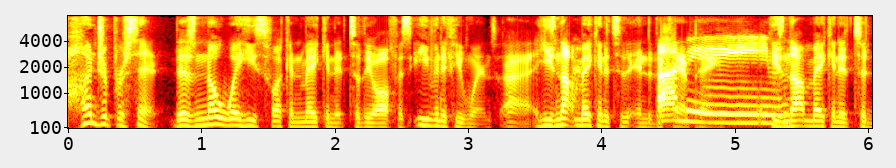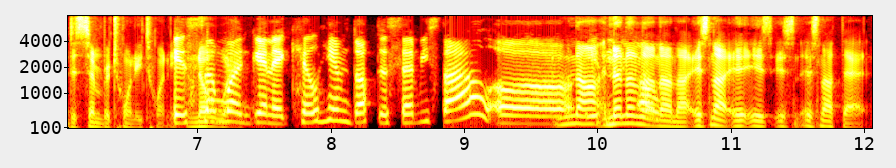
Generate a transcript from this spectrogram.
hundred percent. There's no way he's fucking making it to the office, even if he wins. Uh, he's not making it to the end of the I campaign. mean, he's not making it to December 2020. Is no someone way. gonna kill him, Dr. Sebi style, or No, no, no, no, oh, no, no. It's not. it- It's, it's it's not that.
